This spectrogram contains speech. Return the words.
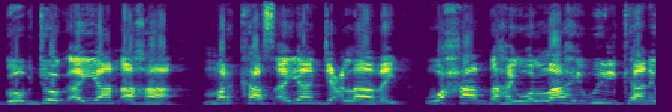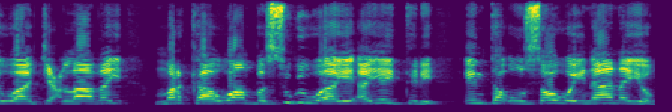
goobjoog ayaan ahaa markaas ayaan jeclaaday. Waxaan dhahay wallaahi wiilkaani waa jeclaaday markaa waanba sugi waayey ayay tidhi inta uu soo weynaanayo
